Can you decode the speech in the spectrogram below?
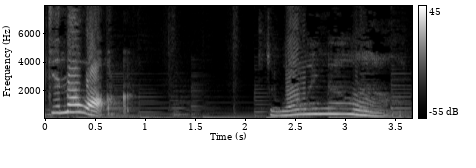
taking a walk. Strolling along.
